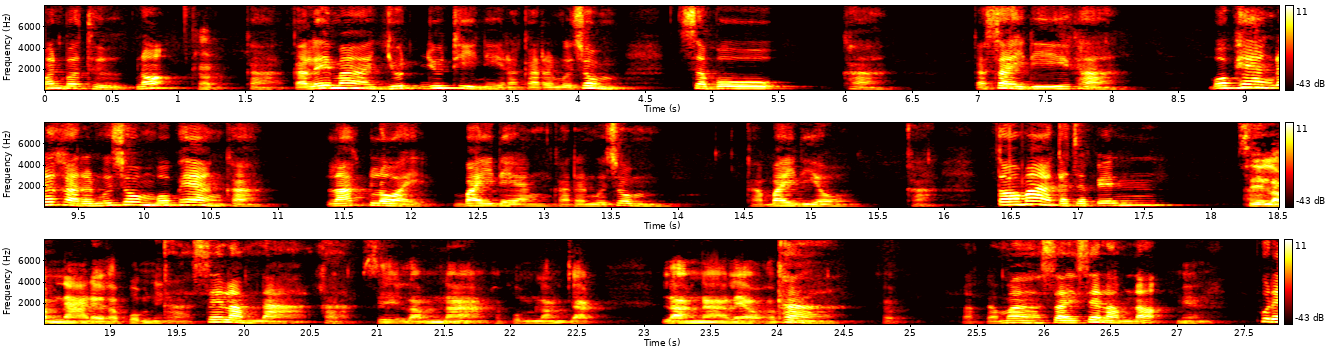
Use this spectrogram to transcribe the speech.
มันบ่ถือกเนาะครับค่ะก็เลยมาหยุดอยู่ที่นี่ล่ะค่ะท่านผู้ชมสบู่ค่ะก็ใส่ดีค่ะบ่แพงเด้อค่ะท่านผู้ชมบ่แพงค่ะหลักร้อยใบแดงค่ะท่านผู้ชม ค่ะใบเดียวค่ะ ต่อมาก็จะเป็นเซรั่มหนาเด้อครับ ผมนี่ค่ะ เซรั่มหน้าค่ะ เซรั่มหน้าครับ ผมหลังจากล้างหนาแล้วครับผมค่ะครับแล้วก็มาใส่เซรั่มเนาะแม่นผู้ใด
